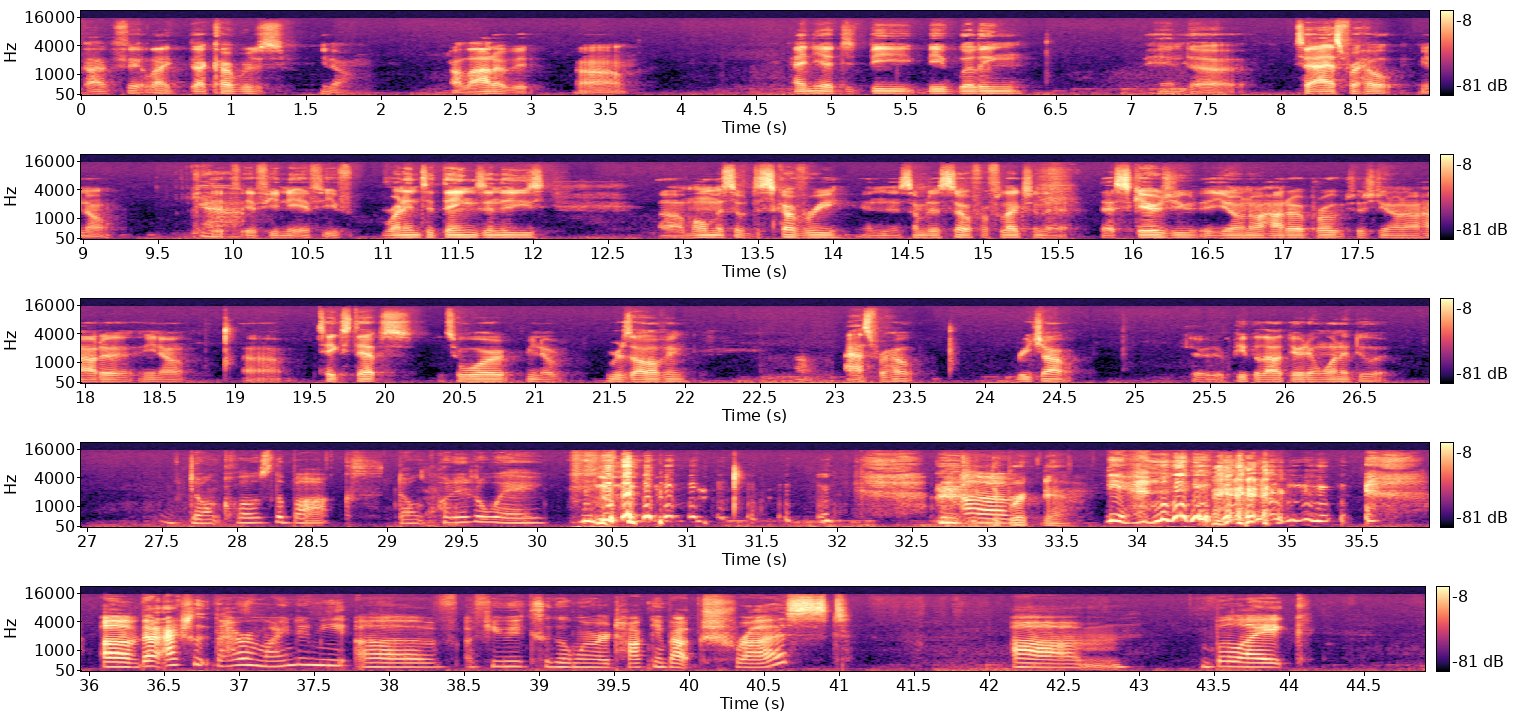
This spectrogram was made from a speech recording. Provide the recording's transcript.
I feel like that covers, you know, a lot of it. Um, and yeah, just be be willing and uh, to ask for help. You know, Yeah. if, if you need, if you run into things in these uh, moments of discovery and then some of the self reflection that that scares you, that you don't know how to approach, that you don't know how to, you know, uh, take steps toward, you know, resolving. Uh, ask for help. Reach out. There, there are people out there that want to do it. Don't close the box. Don't put it away. Keep the brick down. Yeah. um, that actually that reminded me of a few weeks ago when we were talking about trust. Um, but like,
